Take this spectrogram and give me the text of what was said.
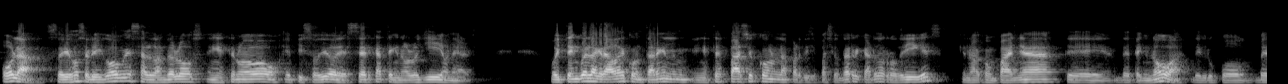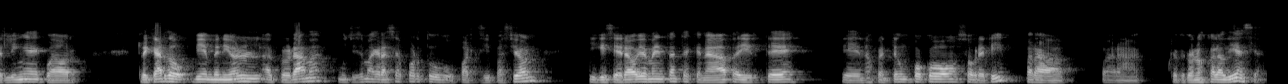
Hola, soy José Luis Gómez, saludándolos en este nuevo episodio de Cerca Technology On Air. Hoy tengo el agrado de contar en, este espacio con la participación de Ricardo Rodríguez, que nos acompaña de, Tecnova, de Grupo Berlín en Ecuador. Ricardo, bienvenido al, programa. Muchísimas gracias por tu participación. Y quisiera, obviamente, antes que nada, pedirte que nos cuentes un poco sobre ti para, para que te conozca la audiencia.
